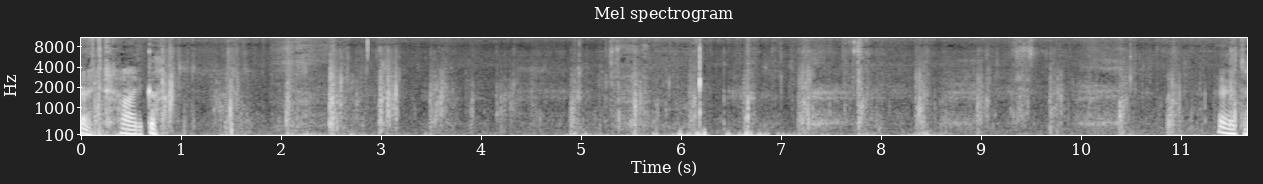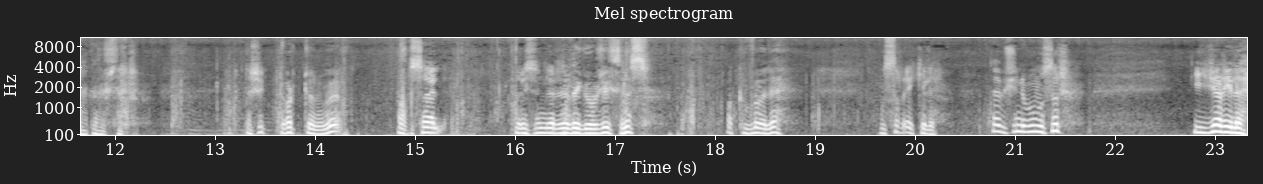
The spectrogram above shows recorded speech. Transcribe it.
Evet harika. Evet arkadaşlar. Yaklaşık 4 dönümü parsel resimlerinde de göreceksiniz. Bakın böyle mısır ekili. Tabi şimdi bu mısır icar ile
